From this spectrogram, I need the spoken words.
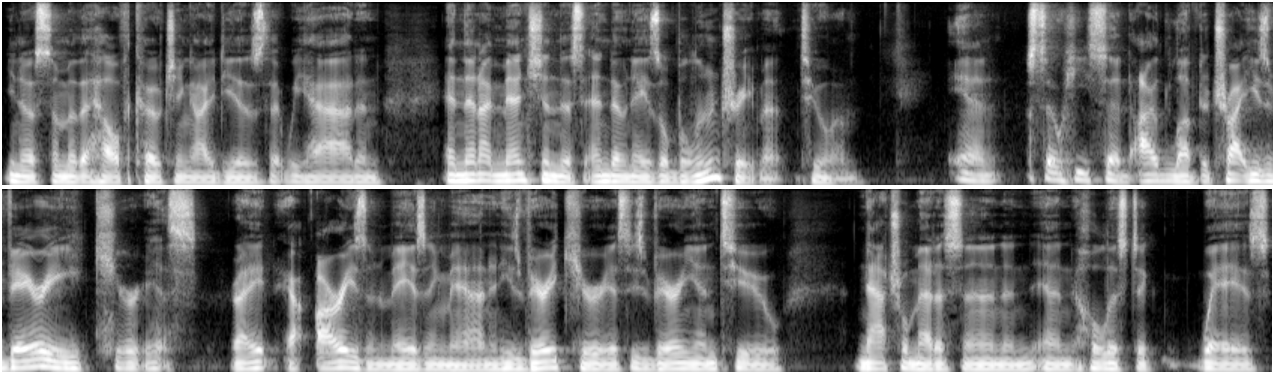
you know, some of the health coaching ideas that we had. And and then I mentioned this endonasal balloon treatment to him. And so he said, I'd love to try. He's very curious, right? Ari's an amazing man and he's very curious. He's very into natural medicine and, and holistic ways.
